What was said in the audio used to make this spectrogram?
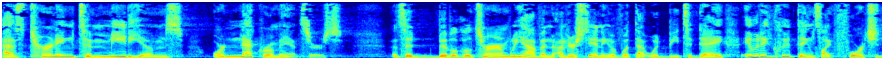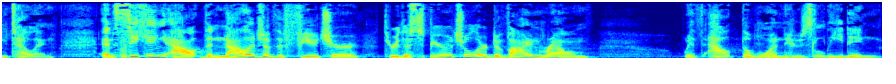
as turning to mediums or necromancers. That's a biblical term. We have an understanding of what that would be today. It would include things like fortune telling and seeking out the knowledge of the future through the spiritual or divine realm without the one who's leading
